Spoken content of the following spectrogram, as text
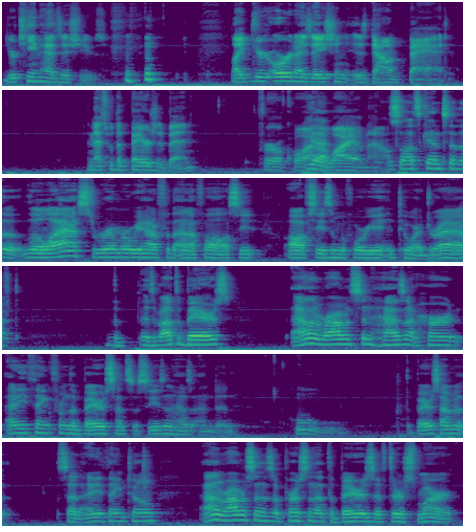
your team has issues. like your organization is down bad, and that's what the Bears have been for a while, Yeah. a while now. So let's get into the the last rumor we have for the NFL se- off season before we get into our draft. The it's about the Bears. Allen Robinson hasn't heard anything from the Bears since the season has ended. Ooh. The Bears haven't said anything to him. Allen Robinson is a person that the Bears, if they're smart,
